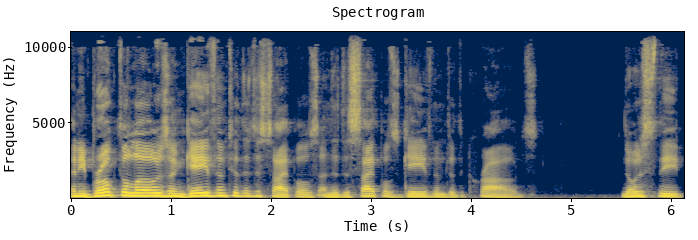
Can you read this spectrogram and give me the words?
Then he broke the loaves and gave them to the disciples, and the disciples gave them to the crowds. Notice the,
